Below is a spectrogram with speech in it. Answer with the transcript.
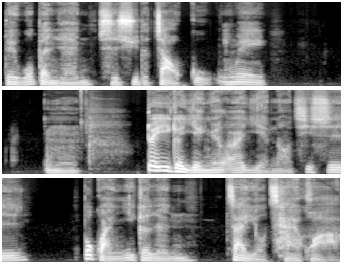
对我本人持续的照顾，因为，嗯，对一个演员而言呢，其实不管一个人再有才华，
